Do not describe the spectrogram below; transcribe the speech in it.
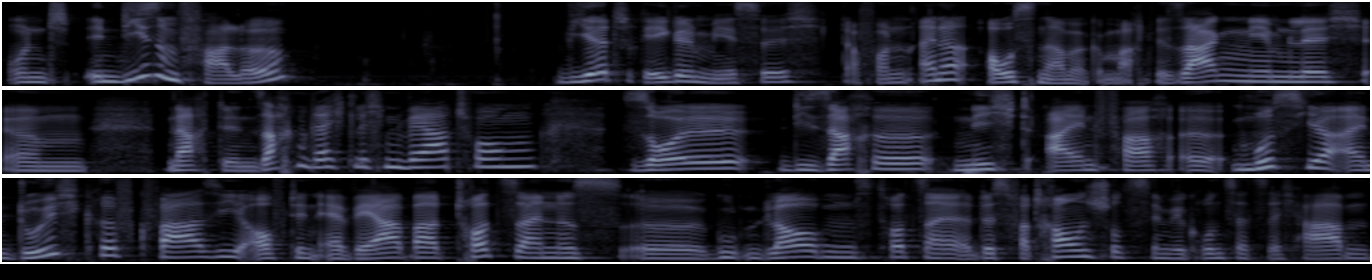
Und in diesem Falle wird regelmäßig davon eine Ausnahme gemacht. Wir sagen nämlich, ähm, nach den sachenrechtlichen Wertungen soll die Sache nicht einfach, äh, muss hier ein Durchgriff quasi auf den Erwerber trotz seines äh, guten Glaubens, trotz des Vertrauensschutzes, den wir grundsätzlich haben,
